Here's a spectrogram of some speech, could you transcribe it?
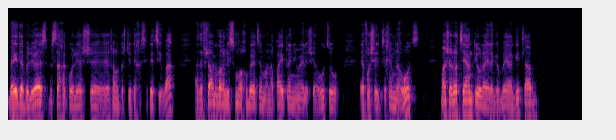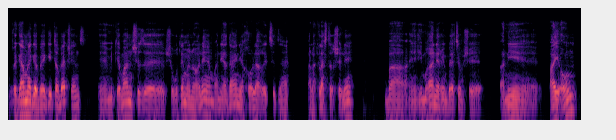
ב-AWS בסך הכל יש, יש לנו תשתית יחסית יציבה, אז אפשר כבר לסמוך בעצם על הפייפליינים האלה שירוצו איפה שצריכים לרוץ. מה שלא ציינתי אולי לגבי ה GitLab, וגם לגבי GitHub Actions, מכיוון שזה שירותים מנוהלים, אני עדיין יכול להריץ את זה על ה cluster שלי, עם ראנרים בעצם שאני I own,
